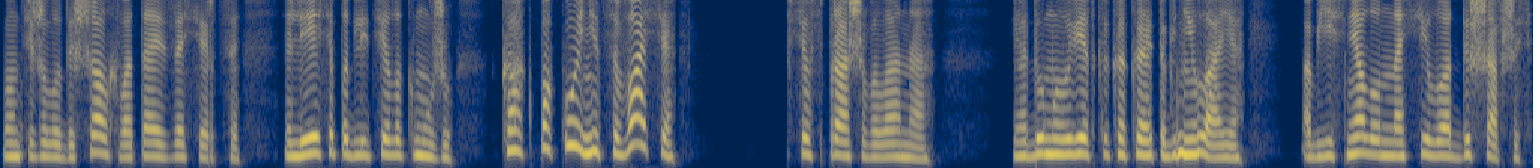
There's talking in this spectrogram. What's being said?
Он тяжело дышал, хватаясь за сердце. Леся подлетела к мужу. «Как покойница, Вася?» Все спрашивала она. Я думала, ветка какая-то гнилая. Объяснял он на силу, отдышавшись.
